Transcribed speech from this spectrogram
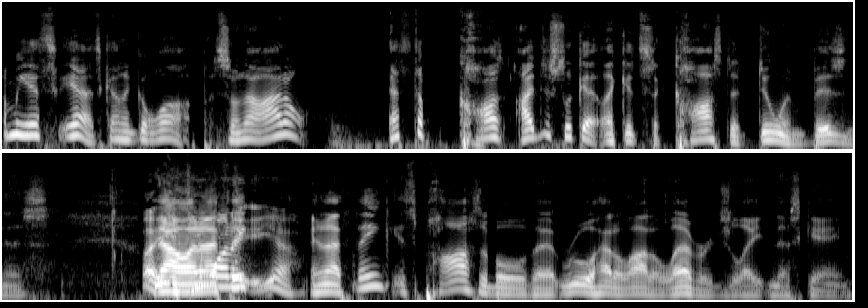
I mean, it's yeah, it's going to go up. So now I don't. That's the cost. I just look at it like it's the cost of doing business. Well, now, and I wanna, think, yeah, and I think it's possible that Rhule had a lot of leverage late in this game.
